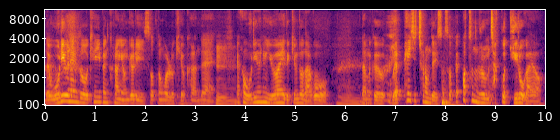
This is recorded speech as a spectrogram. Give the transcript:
같던데 우리은행도 K뱅크랑 연결이 있었던 걸로 기억하는데 음. 약간 우리은행 UI 느낌도 나고 음. 그다음에 그 웹페이지처럼 돼 있어서 back 버튼 누르면 자꾸 뒤로 가요.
